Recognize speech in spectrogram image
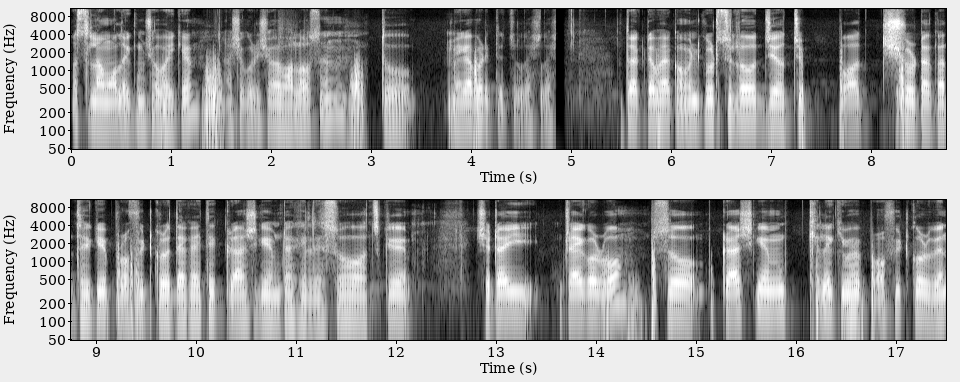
আসসালামু আলাইকুম সবাইকে। আশা করি সবাই ভালো আছেন। তো মেগা বাড়িতে চলে আসলে তো একটা ভাই কমেন্ট করছিল যে হচ্ছে পাঁচশো টাকা থেকে প্রফিট করে দেখাইতে ক্র্যাশ গেমটা খেলে। সো আজকে সেটাই ট্রাই করব। সো ক্র্যাশ গেম খেলে কীভাবে প্রফিট করবেন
